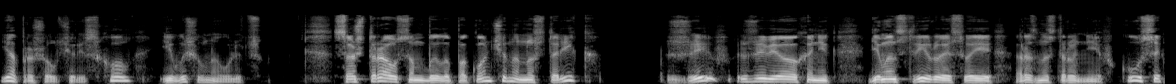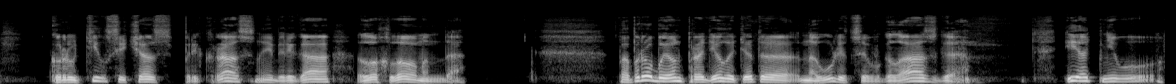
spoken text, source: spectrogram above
я прошел через холл и вышел на улицу. Со Штраусом было покончено, но старик жив, живеханик, демонстрируя свои разносторонние вкусы, крутил сейчас прекрасные берега Лохломанда. Попробуй он проделать это на улице в Глазго, и от него,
